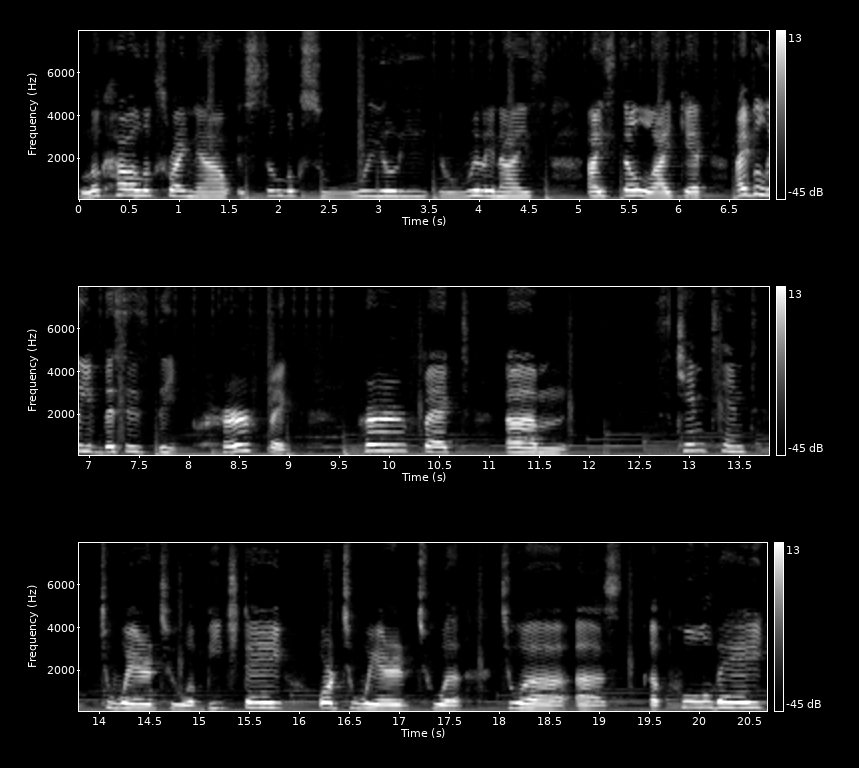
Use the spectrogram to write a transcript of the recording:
Look how it looks right now. It still looks really, really nice. I still like it. I believe this is the perfect, perfect um, skin tint to wear to a beach day or to wear to a to a, a a pool day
